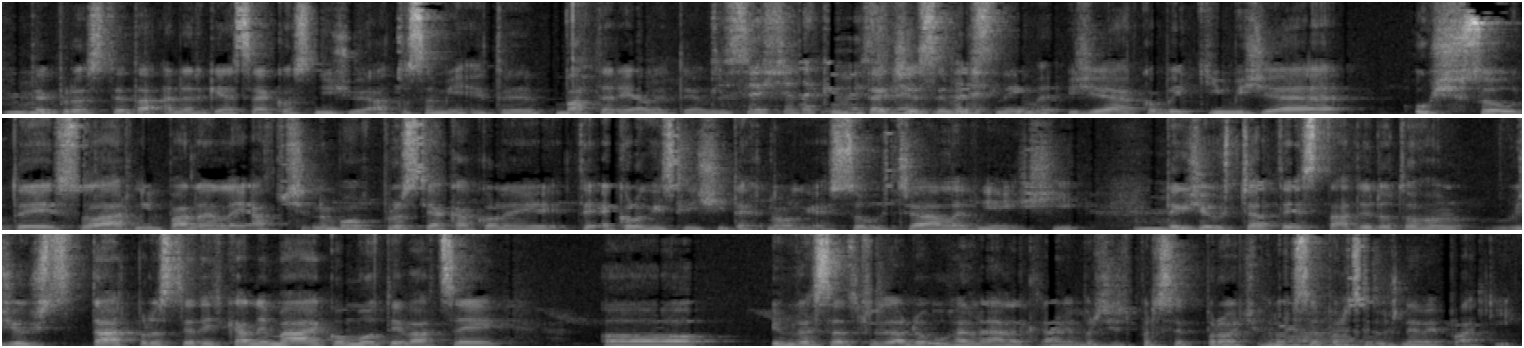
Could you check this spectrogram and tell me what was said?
hmm. tak prostě ta energie se jako snižuje a to samé i ty baterie litiové. To si ještě taky myslím. Takže si tady- myslím, že jakoby tím, že už jsou ty solární panely, a nebo prostě jakákoliv ty ekologičtější technologie jsou už třeba levnější, mm. takže už třeba ty státy do toho, že už stát prostě teďka nemá jako motivaci uh, investovat třeba do uhelné elektrárny, protože prostě proč? Jo, Prostě jo. prostě už nevyplatí.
